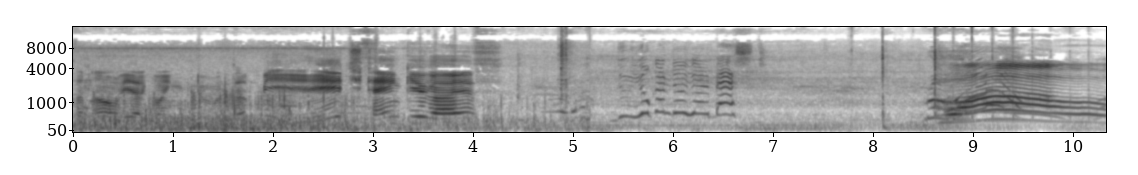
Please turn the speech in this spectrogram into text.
So now we are going to the beach thank you guys Do you can do your best. Wow! Wow.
